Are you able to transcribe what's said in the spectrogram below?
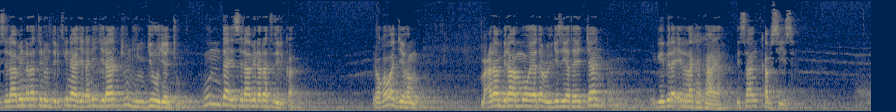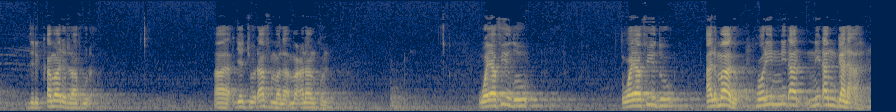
islaamina irratti nun dirqinaa jedhanii jiraachuun hin jiru jechuudha hunda islaamina irratti dirqa yookaan ajjeefamu macnaan biraa ammoo yada uljizyata jechaan gibira irra kakaaya isaan qabsiisa dirqamaan irraa fuudha jechuudhaaf mala macnaan kun ويفيض ويفيض المال هورين ندنغلأ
